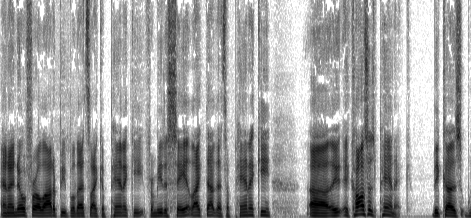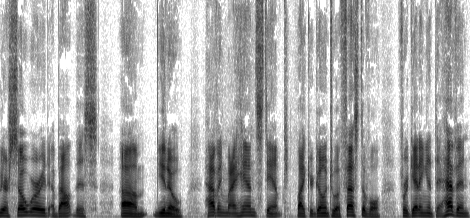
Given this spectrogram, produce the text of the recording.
And I know for a lot of people that's like a panicky, for me to say it like that, that's a panicky, uh, it, it, causes panic because we are so worried about this, um, you know, having my hand stamped like you're going to a festival for getting into heaven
